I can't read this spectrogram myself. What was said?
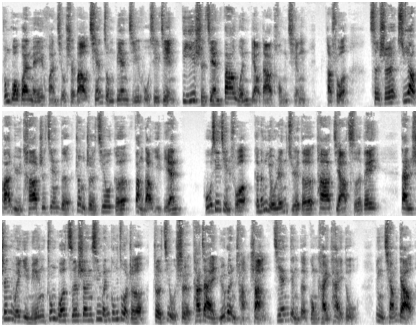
中国官媒《环球时报》前总编辑胡锡进第一时间发文表达同情。他说：“此时需要把与他之间的政治纠葛放到一边。”胡锡进说：“可能有人觉得他假慈悲，但身为一名中国资深新闻工作者，这就是他在舆论场上坚定的公开态度，并强调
